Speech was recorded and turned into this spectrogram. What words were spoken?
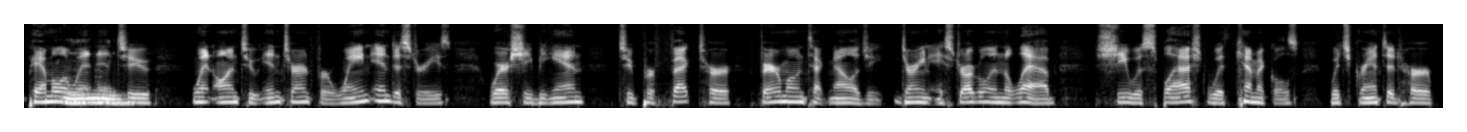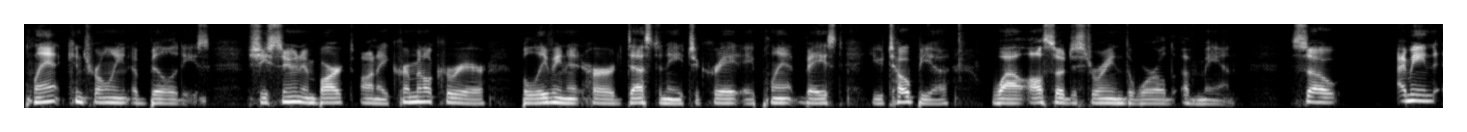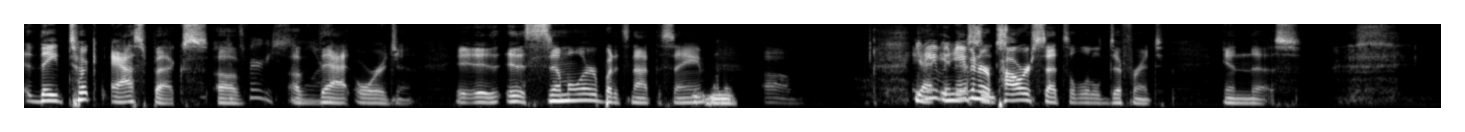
Pamela went Mm. into went on to intern for Wayne Industries, where she began to perfect her pheromone technology. During a struggle in the lab, she was splashed with chemicals which granted her plant controlling abilities. She soon embarked on a criminal career, believing it her destiny to create a plant based utopia while also destroying the world of man. So, I mean, they took aspects of of that origin. It is, it is similar, but it's not the same. Mhm. Um, Yeah, and even, in even her power set's a little different in this.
